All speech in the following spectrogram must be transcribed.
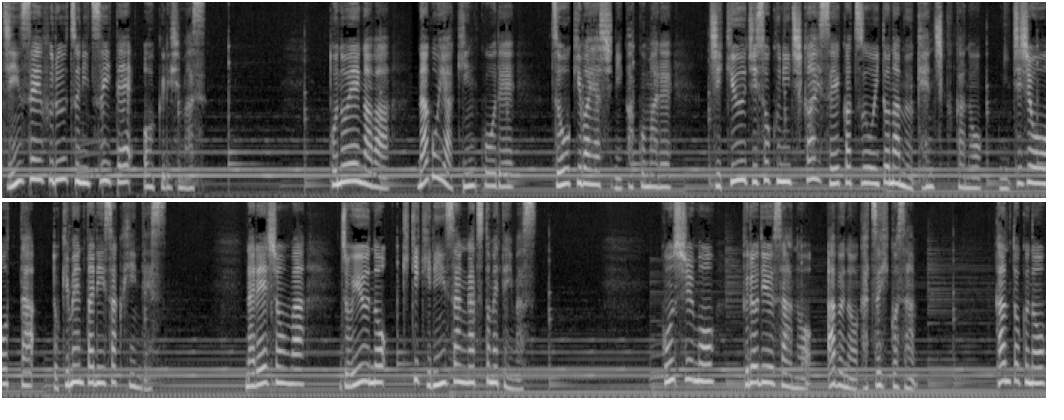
人生フルーツについてお送りします。この映画は名古屋近郊で雑木林に囲まれ自給自足に近い生活を営む建築家の日常を追ったドキュメンタリー作品です。ナレーションは女優のキキキリンさんが務めています。今週もプロデューサーの阿部野克彦さん。監督の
